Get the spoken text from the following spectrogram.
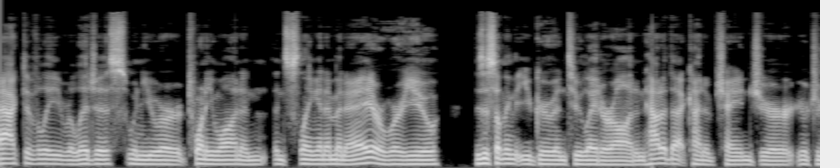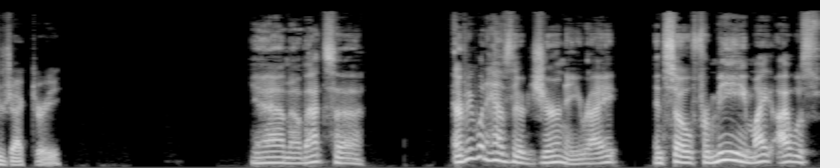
actively religious when you were 21 and, and slinging M&A, or were you? Is this something that you grew into later on, and how did that kind of change your your trajectory? Yeah, no, that's a. Uh, everyone has their journey, right? And so for me, my I was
